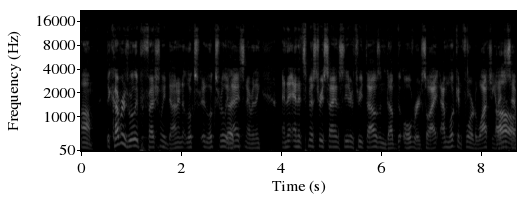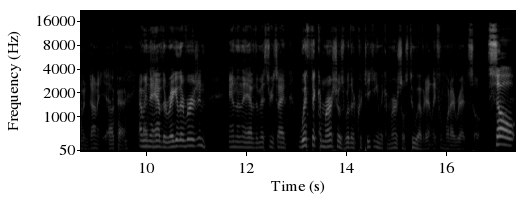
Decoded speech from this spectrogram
um, the cover is really professionally done, and it looks it looks really Good. nice and everything. And and it's Mystery Science Theater 3000 dubbed over it, so I I'm looking forward to watching it. I just Oh. haven't done it yet. Okay. I mean, they have the regular version, and then they have the mystery side with the commercials, where they're critiquing the commercials too. Evidently, from what I read. So So,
